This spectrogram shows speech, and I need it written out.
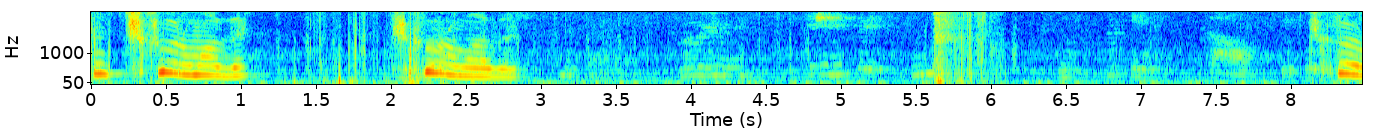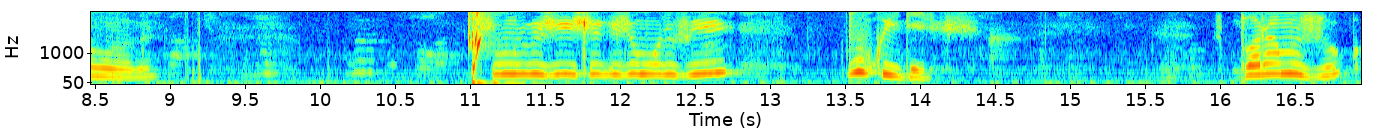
Şimdi çıkıyorum abi ben. Çıkıyorum abi ben. Çıkıyorum abi ben. Şimdi bir şey 8 modifiye buk ederiz. Paramız yok.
